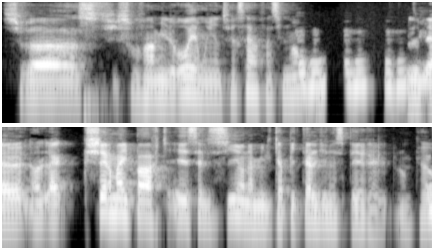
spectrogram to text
sur, euh, sur 20 000 euros, il y a moyen de faire ça facilement. Mmh mmh mmh la, la Share My Park et celle-ci, on a mis le capital d'une SPRL. Donc, euh,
